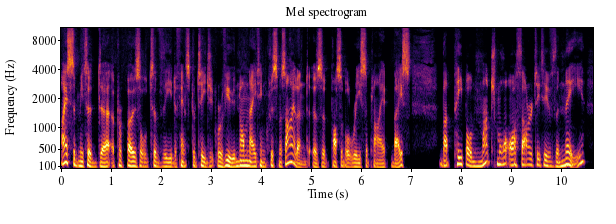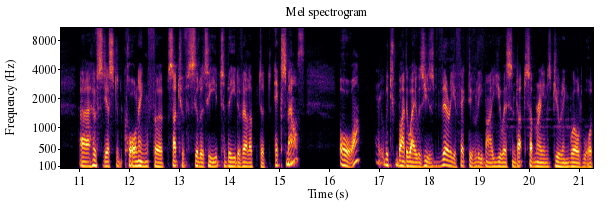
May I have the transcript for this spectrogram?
I submitted uh, a proposal to the Defence Strategic Review nominating Christmas Island as a possible resupply base, but people much more authoritative than me uh, have suggested calling for such a facility to be developed at Exmouth, or, which by the way was used very effectively by US and Dutch submarines during World War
